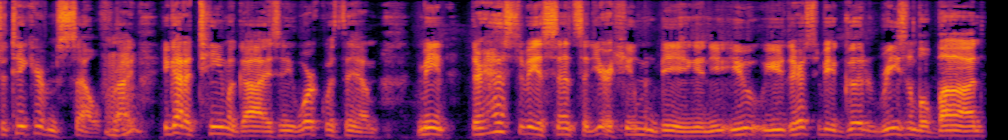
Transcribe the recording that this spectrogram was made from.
to take care of himself mm-hmm. right? He got a team of guys and he worked with them. I mean there has to be a sense that you're a human being and you, you, you there has to be a good reasonable bond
